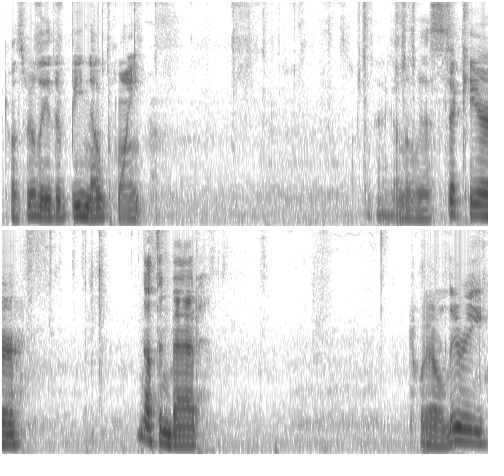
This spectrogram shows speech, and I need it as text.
because really there'd be no point. I got a little bit of stick here. Nothing bad. Troy O'Leary,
